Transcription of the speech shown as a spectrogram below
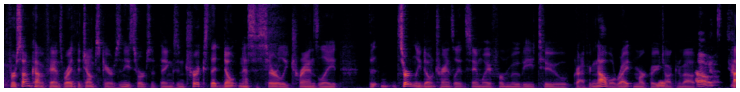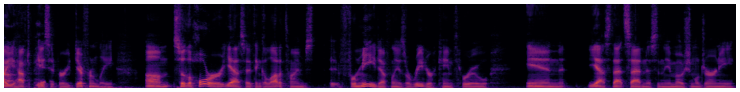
for some comic fans right the jump scares and these sorts of things and tricks that don't necessarily translate that certainly don't translate the same way from movie to graphic novel right Marco you're talking about oh, it's how you have to pace yeah. it very differently um, so the horror yes I think a lot of times for me definitely as a reader came through in yes that sadness and the emotional journey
